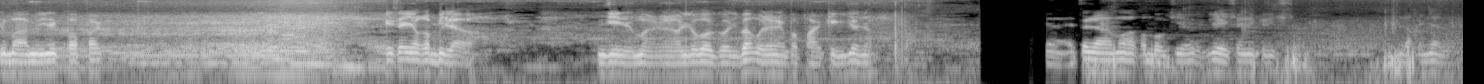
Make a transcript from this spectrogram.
dumami nagpa-park kita yung kabila oh. hindi naman uh, luwag oh, di ba wala nagpa-parking dyan oh. Yan, ito lang mga kabog yung iglesia ni Cristo laki niya no?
